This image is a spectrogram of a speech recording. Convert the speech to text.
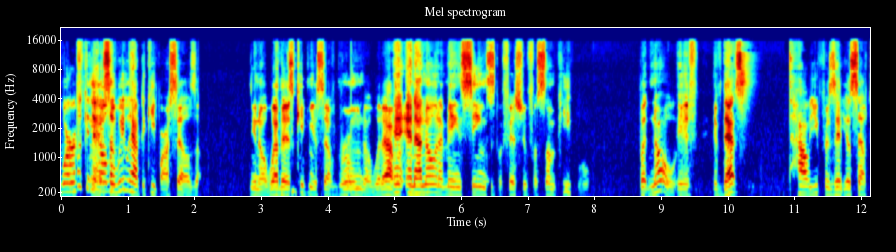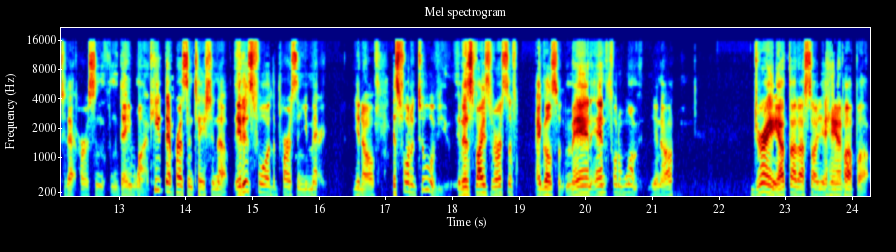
worth looking at. So we have to keep ourselves up. You know, whether it's keeping yourself groomed or whatever. And, and I know that means seems superficial for some people, but no, if if that's how you present yourself to that person from day one. Keep that presentation up. It is for the person you marry. You know, it's for the two of you. It is vice versa. It goes for the man and for the woman. You know, Dre, I thought I saw your hand pop up.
